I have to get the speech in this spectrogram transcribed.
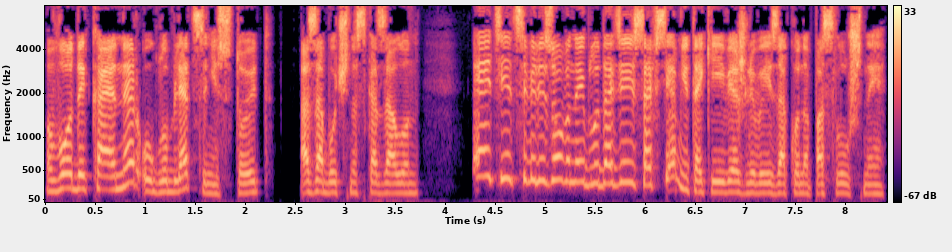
воды КНР углубляться не стоит, — озабоченно сказал он. Эти цивилизованные блудодеи совсем не такие вежливые и законопослушные.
